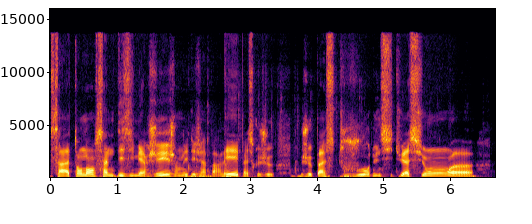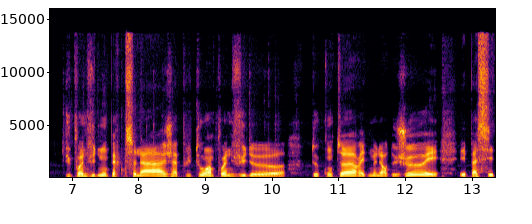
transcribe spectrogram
ça a tendance à me désimmerger. J'en ai déjà parlé parce que je, passe toujours d'une situation euh, du point de vue de mon personnage à plutôt un point de vue de, compteur et de meneur de jeu et passer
